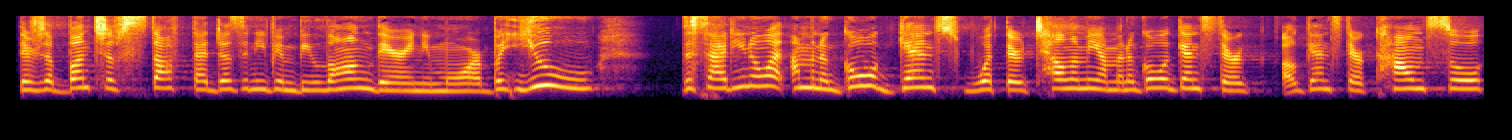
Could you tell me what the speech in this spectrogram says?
there's a bunch of stuff that doesn't even belong there anymore, but you decide, you know what, I'm gonna go against what they're telling me, I'm gonna go against their against their counsel,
